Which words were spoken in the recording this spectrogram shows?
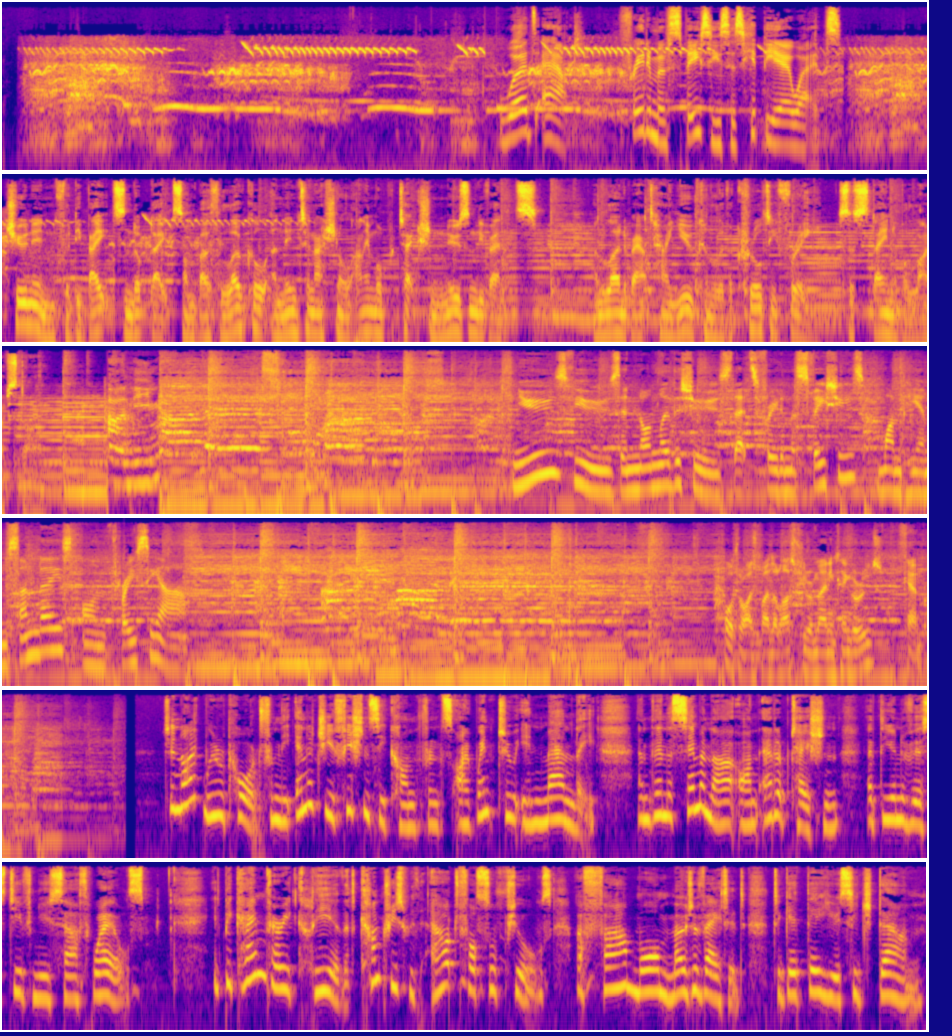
Words out. Freedom of species has hit the airwaves. Tune in for debates and updates on both local and international animal protection news and events, and learn about how you can live a cruelty free, sustainable lifestyle. Animales. News, views, and non leather shoes. That's Freedom of Species, 1pm Sundays on 3CR. Authorised by the last few remaining kangaroos, Canberra. Tonight we report from the Energy Efficiency Conference I went to in Manly and then a seminar on adaptation at the University of New South Wales. It became very clear that countries without fossil fuels are far more motivated to get their usage down.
